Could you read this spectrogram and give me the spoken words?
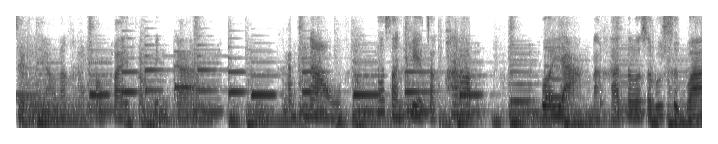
เสร็จแล้วนะคะ ต่อไปจะเป็นการคัดเงา ถ้าสังเกตจากภาพตัวอย่างนะคะ แต่เราจะรู้สึกว่า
